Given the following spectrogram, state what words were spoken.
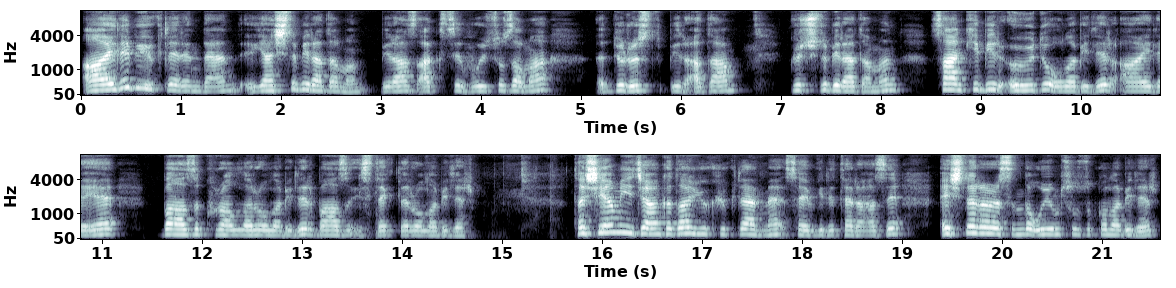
Aile büyüklerinden yaşlı bir adamın biraz aksi huysuz ama e, dürüst bir adam, güçlü bir adamın sanki bir öğüdü olabilir aileye, bazı kuralları olabilir, bazı istekleri olabilir. Taşıyamayacağın kadar yük yüklenme sevgili terazi. Eşler arasında uyumsuzluk olabilir.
